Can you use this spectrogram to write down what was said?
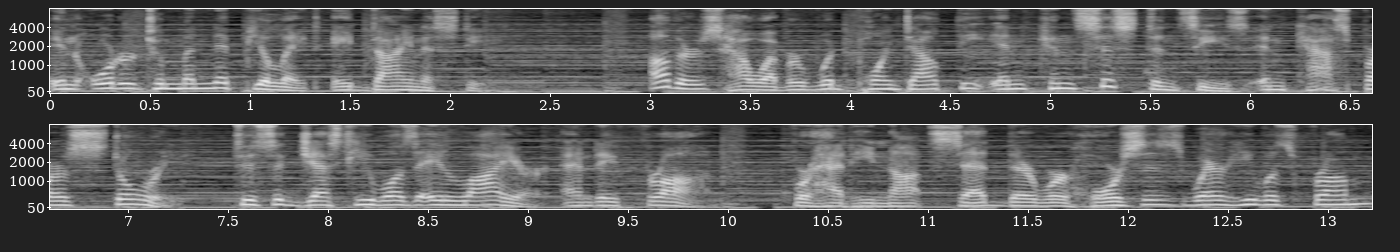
in order to manipulate a dynasty. Others, however, would point out the inconsistencies in Caspar's story to suggest he was a liar and a fraud for had he not said there were horses where he was from?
